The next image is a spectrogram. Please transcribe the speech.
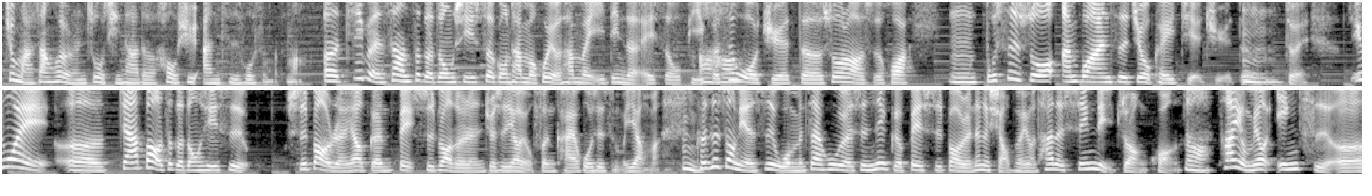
就马上会有人做其他的后续安置或什么的吗？呃，基本上这个东西社工他们会有他们一定的 SOP，、可是我觉得说老实话，嗯，不是说安不安置就可以解决的，嗯。对，因为呃，家暴这个东西是。施暴人要跟被施暴的人就是要有分开或是怎么样嘛？嗯可是重点是我们在乎的是那个被施暴人那个小朋友他的心理状况，哦，他有没有因此而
